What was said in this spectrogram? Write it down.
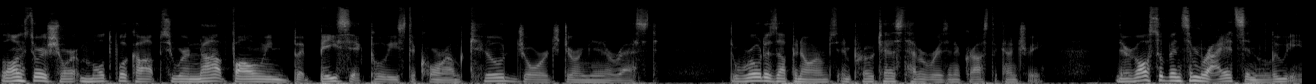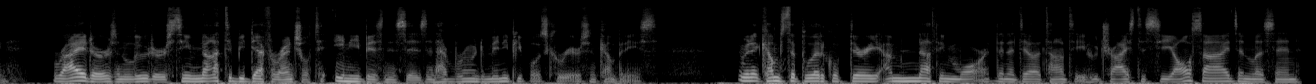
Long story short, multiple cops who were not following but basic police decorum killed George during an arrest. The world is up in arms and protests have arisen across the country. There have also been some riots and looting. Rioters and looters seem not to be deferential to any businesses and have ruined many people's careers and companies. When it comes to political theory, I'm nothing more than a dilettante who tries to see all sides and listen.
